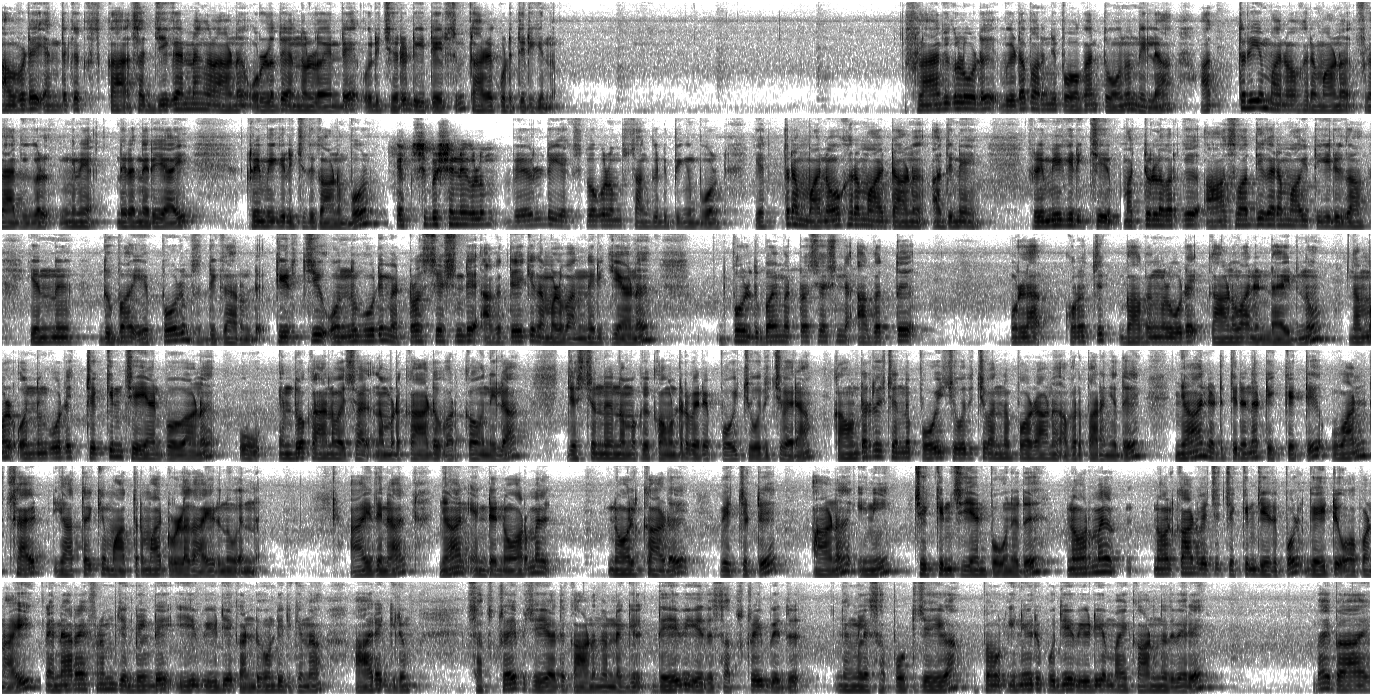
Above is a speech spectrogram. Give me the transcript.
അവിടെ എന്തൊക്കെ സജ്ജീകരണങ്ങളാണ് ഉള്ളത് എന്നുള്ളതിന്റെ ഒരു ചെറു ഡീറ്റെയിൽസും താഴെ കൊടുത്തിരിക്കുന്നു. ഫ്ലാഗുകളോട് വിട പറഞ്ഞു പോകാൻ തോന്നുന്നില്ല. അത്രയും മനോഹരമാണ് ഫ്ലാഗുകൾ. ഇങ്ങനെ നിരനിരയായി ക്രമീകരിച്ചത് കാണുമ്പോൾ എക്സിബിഷനുകളും വേൾഡ് എക്സ്പോകളും സംഘടിപ്പിക്കുമ്പോൾ എത്ര മനോഹരമായിട്ടാണ് അതിനെ ക്രമീകരിച്ച് മറ്റുള്ളവർക്ക് ആസ്വാദ്യകരമായി തീരുക എന്ന് ദുബായ് എപ്പോഴും ശ്രദ്ധിക്കാറുണ്ട്. തിരിച്ച് ഒന്നുകൂടി മെട്രോ സ്റ്റേഷന്റെ അകത്തേക്ക് നമ്മൾ വന്നിരിക്കുകയാണ്. ഇപ്പോൾ ദുബായ് മെട്രോ സ്റ്റേഷന്റെ അകത്ത് ഉള്ള കുറച്ച് ഭാഗങ്ങളൂടെ കാണുവാനുണ്ടായിരുന്നു. നമ്മൾ ഒന്നും കൂടി ചെക്ക് ഇൻ ചെയ്യാൻ പോവുകയാണ് ഓ എന്തോ കാരണവശാൽ നമ്മുടെ കാർഡ് വർക്കാവുന്നില്ല ജസ്റ്റ് ഒന്ന് നമുക്ക് കൗണ്ടർ വരെ പോയി ചോദിച്ചു വരാം. കൗണ്ടറിൽ ചെന്ന് പോയി ചോദിച്ചു വന്നപ്പോഴാണ് അവർ പറഞ്ഞത് ഞാൻ എടുത്തിരുന്ന ടിക്കറ്റ് വൺ സൈഡ് യാത്രയ്ക്ക് മാത്രമായിട്ടുള്ളതായിരുന്നു എന്ന്. ആയതിനാൽ ഞാൻ എന്റെ നോർമൽ നോൽ കാർഡ് വെച്ചിട്ട് ആണ് ഇനി ചെക്ക് ഇൻ ചെയ്യാൻ പോകുന്നത്. നോർമൽ നോൽ കാർഡ് വെച്ച് ചെക്ക് ഇൻ ചെയ്തപ്പോൾ ഗേറ്റ് ഓപ്പൺ ആയി. എൻ ആർ എഫ് എം ജംഗിളിന്റെ ഈ വീഡിയോ കണ്ടുകൊണ്ടിരിക്കുന്ന ആരെങ്കിലും സബ്സ്ക്രൈബ് ചെയ്യാതെ കാണുന്നുണ്ടെങ്കിൽ ദയവ് ചെയ്ത് സബ്സ്ക്രൈബ് ചെയ്ത് ഞങ്ങളെ സപ്പോർട്ട് ചെയ്യുക. അപ്പോൾ ഇനിയൊരു പുതിയ വീഡിയോ ആയി കാണുന്നത് വരെ ബൈ ബൈ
